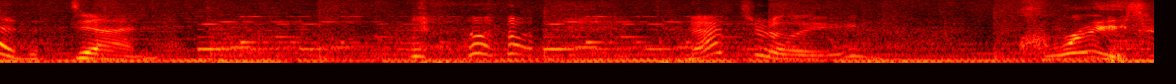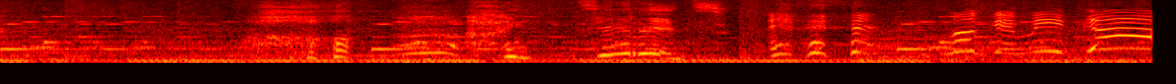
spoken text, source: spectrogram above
So glad! Done. Naturally. Great! I did it! Look at me go!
